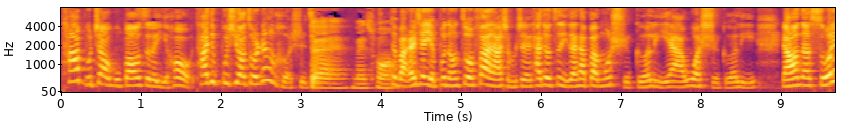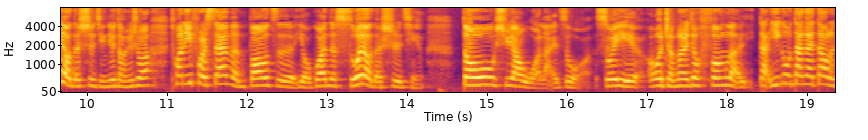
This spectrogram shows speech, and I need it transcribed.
他不照顾包子了以后，他就不需要做任何事情。对，没错，对吧？而且也不能做饭啊什么之类，他就自己在他办公室隔离呀、卧室隔离。然后呢，所有的事情就等于说 twenty four seven 包子有关的所有的事情。都需要我来做，所以我整个人就疯了。大一共大概到了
